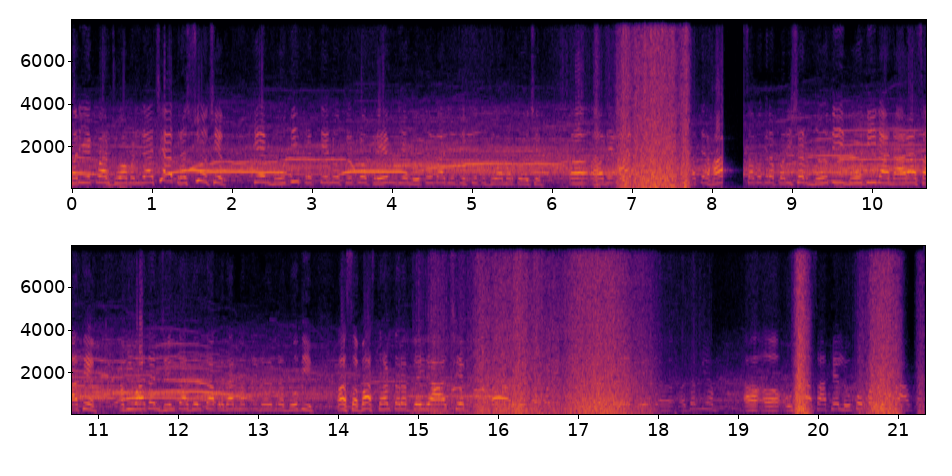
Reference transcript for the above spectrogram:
ફરી એકવાર જોવા મળી રહ્યા છે. આ દ્રશ્યો છે કે મોદી પ્રત્યેનો કેટલો પ્રેમ જે લોકોમાં જે છે તે જોવા મળતો હોય છે. અને આ અત્યારે હા, સમગ્ર પરિસર મોદી, મોદીના નારા સાથે અભિવાદન ઝીલતા ઝીલતા પ્રધાનમંત્રી નરેન્દ્ર મોદી સભા સ્થળ તરફ જઈ રહ્યા છે. અદમ્ય ઉત્સાહ સાથે લોકો પણ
